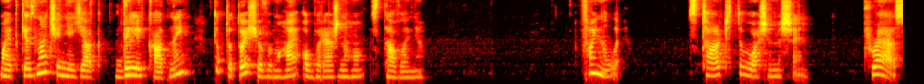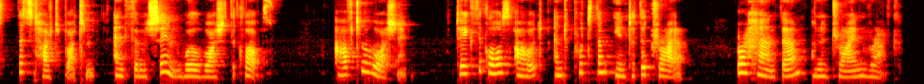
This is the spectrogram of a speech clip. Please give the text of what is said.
має таке значення як делікатний, тобто той, що вимагає обережного ставлення. Finally, start the washing machine. Press the start button and the machine will wash the clothes. After washing, take the clothes out and put them into the dryer or hang them on a drying rack.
